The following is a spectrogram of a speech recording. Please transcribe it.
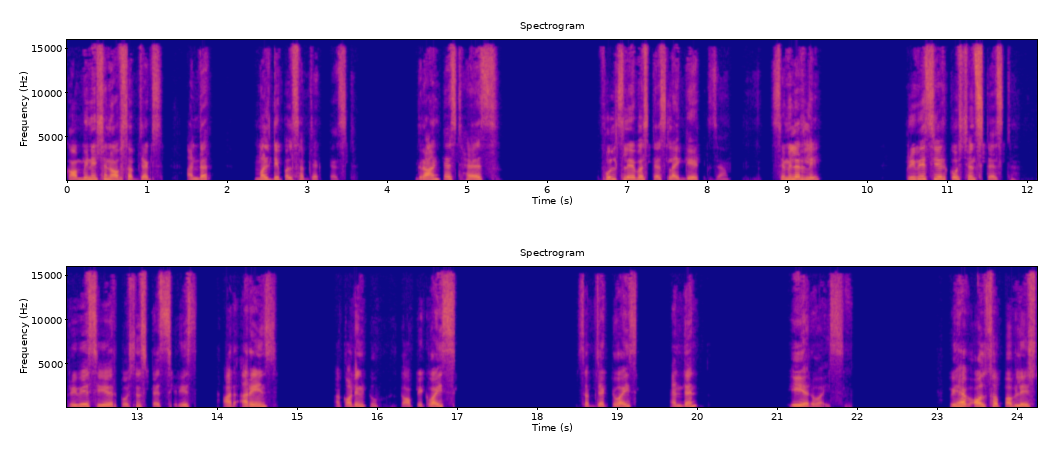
combination of subjects under multiple subject test. Grand test has full syllabus test like GATE exam. Similarly, previous year questions test previous year questions test series are arranged according to topic wise, subject wise, and then year wise. We have also published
